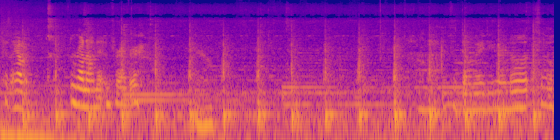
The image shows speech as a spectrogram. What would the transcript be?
Because I haven't run on it in forever. Yeah. I don't know it's a dumb idea or not, so.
